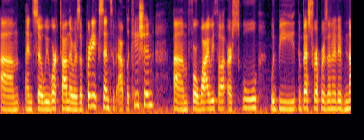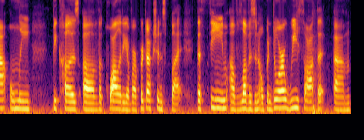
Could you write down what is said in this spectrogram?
Um, and so we worked on, there was a pretty extensive application um, for why we thought our school would be the best representative, not only because of the quality of our productions, but the theme of love is an open door. We thought that um,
